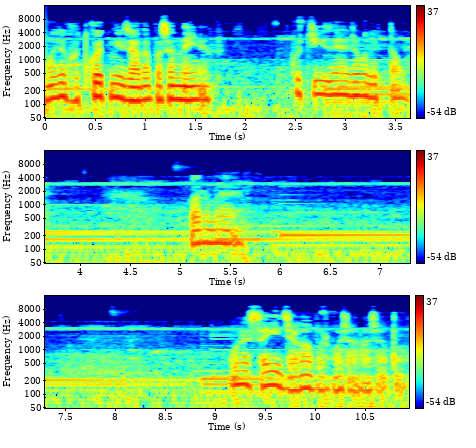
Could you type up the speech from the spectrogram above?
मुझे खुद को इतनी ज़्यादा पसंद नहीं है। कुछ चीज़ें हैं जो मैं लिखता हूँ। पर मैं उन्हें सही जगह पर पहुंचाना चाहता हूँ।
